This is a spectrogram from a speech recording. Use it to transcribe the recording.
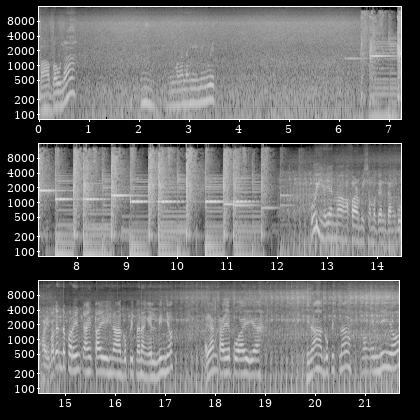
babaw na. Hmm, yung mga namimingwit. Uy, ayan mga ka-farmers sa magandang buhay. Maganda pa rin kahit tayo hinahagupit na ng El Nino. Ayan, tayo po ay ah, hinahagupit na ng El Nino.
